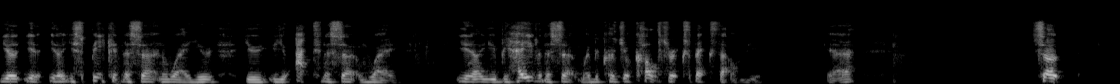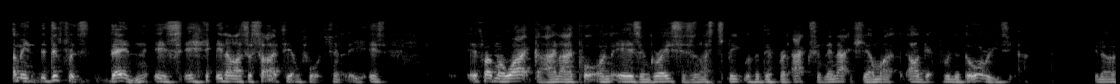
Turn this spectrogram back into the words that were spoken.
you you, you know you speak in a certain way. You you you act in a certain way. You know you behave in a certain way because your culture expects that of you. Yeah. So, I mean, the difference then is in our society, unfortunately, is if I'm a white guy and I put on airs and graces and I speak with a different accent, then actually I might I'll get through the door easier. You know,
